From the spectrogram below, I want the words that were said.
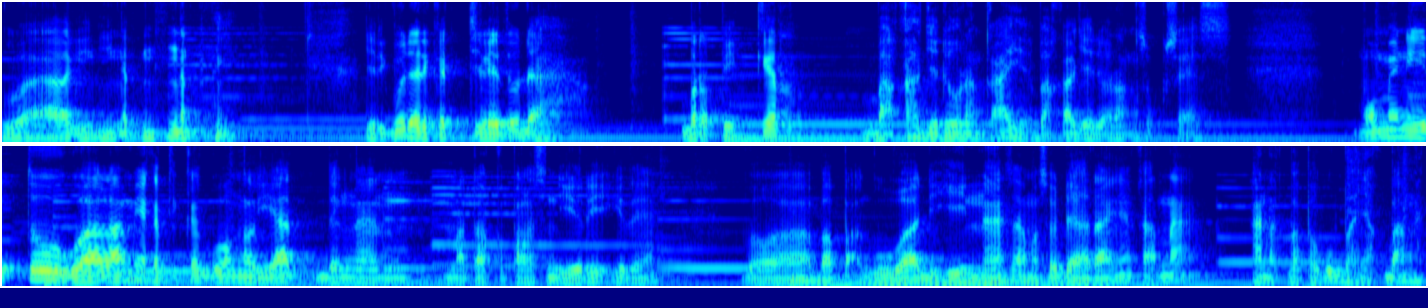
Gue lagi inget-inget nih. Jadi gue dari kecil itu udah berpikir bakal jadi orang kaya, bakal jadi orang sukses. Momen itu gue alami ya ketika gue ngeliat dengan mata kepala sendiri gitu ya bahwa bapak gue dihina sama saudaranya karena anak bapak gue banyak banget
